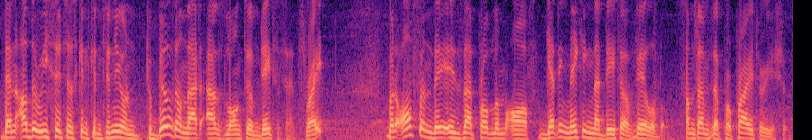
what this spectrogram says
Then other researchers can continue on to build on that as long-term data sets right? But often there is that problem of getting making that data available. Sometimes they're proprietary issues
